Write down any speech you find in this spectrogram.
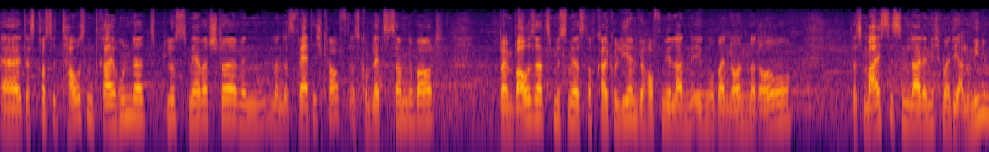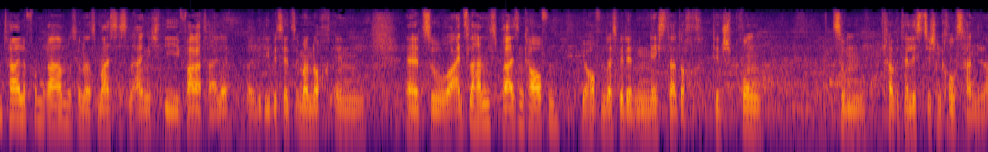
Äh, das kostet 1300 plus Mehrwertsteuer, wenn man das fertig kauft, also komplett zusammengebaut. Beim Bausatz müssen wir das noch kalkulieren. Wir hoffen, wir landen irgendwo bei 900 Euro. Das meiste sind leider nicht mal die Aluminiumteile vom Rahmen, sondern das meiste sind eigentlich die Fahrradteile, weil wir die bis jetzt immer noch in, äh, zu Einzelhandelspreisen kaufen. Wir hoffen, dass wir demnächst da doch den Sprung zum kapitalistischen Großhandel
